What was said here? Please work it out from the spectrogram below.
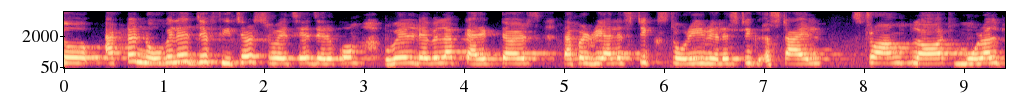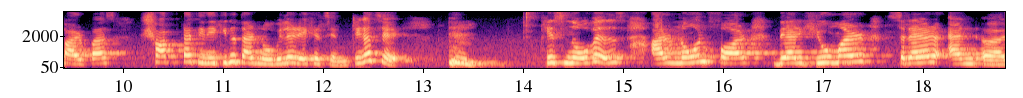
তো একটা নোভেলের যে ফিচার্স রয়েছে, যেরকম ওয়েল ডেভেলপ ক্যারেক্টার্স তারপর realistic story realistic style strong plot moral purpose সবটা তিনি কিন্তু তার নোভেলে রেখেছেন, ঠিক আছে? His novels are known for their humor, satire and uh,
